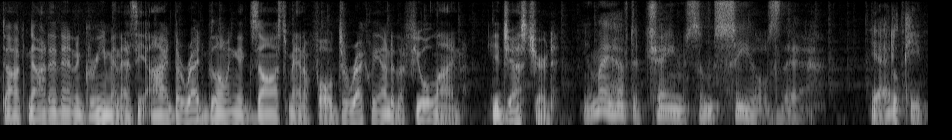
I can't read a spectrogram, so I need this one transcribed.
Doc nodded in agreement as he eyed the red glowing exhaust manifold directly under the fuel line. He gestured. You may have to change some seals there. Yeah, it'll keep.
